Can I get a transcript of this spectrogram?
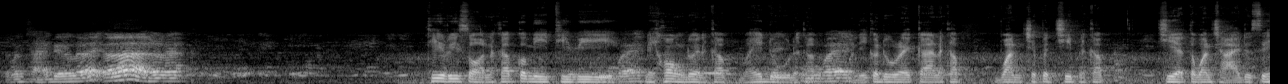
แต่มันฉายเดินเลยเออนั่นแหละที่รีสอร์ทนะครับก็มีทีวีในห้องด้วยนะครับมาให้ดูนะครับ วันนี้ก็ดูรายการนะครับวันแชมเปี้ยนชิพนะครับ เชียร์ตะวันฉายดูสิ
